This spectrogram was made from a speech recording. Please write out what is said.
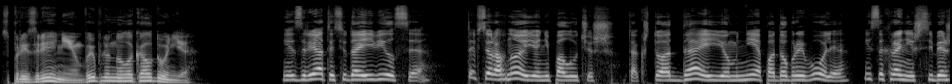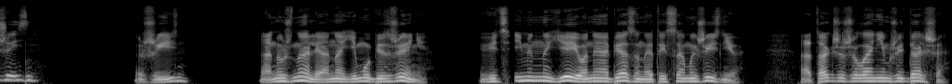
С презрением выплюнула колдунья. «И зря ты сюда явился. Ты все равно ее не получишь, так что отдай ее мне по доброй воле и сохранишь себе жизнь». Жизнь? А нужна ли она ему без Жени? Ведь именно ей он и обязан этой самой жизнью, а также желанием жить дальше.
